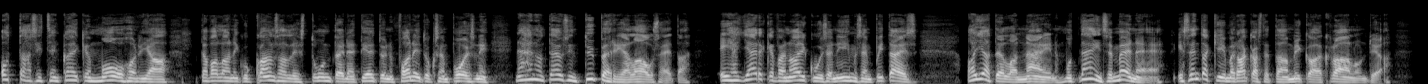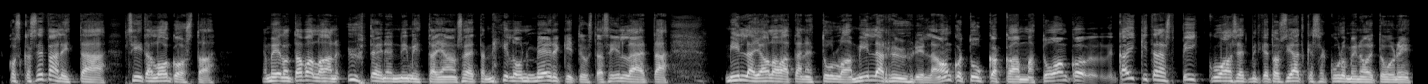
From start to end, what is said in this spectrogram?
ottaa sitten sen kaiken mouhon ja tavallaan niin kuin kansallistunteen ja tietyn fanituksen pois, niin näähän on täysin typeriä lauseita. Eihän järkevän aikuisen ihmisen pitäisi ajatella näin, mutta näin se menee. Ja sen takia me rakastetaan Mikael Granlundia, koska se välittää siitä logosta, ja meillä on tavallaan yhteinen nimittäjä on se, että meillä on merkitystä sillä, että millä jalalla tänne tullaan, millä ryhdillä, onko tukka kammattu, onko kaikki tällaiset pikkuasiat, mitkä tuossa jätkässä kulminoituu, niin,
